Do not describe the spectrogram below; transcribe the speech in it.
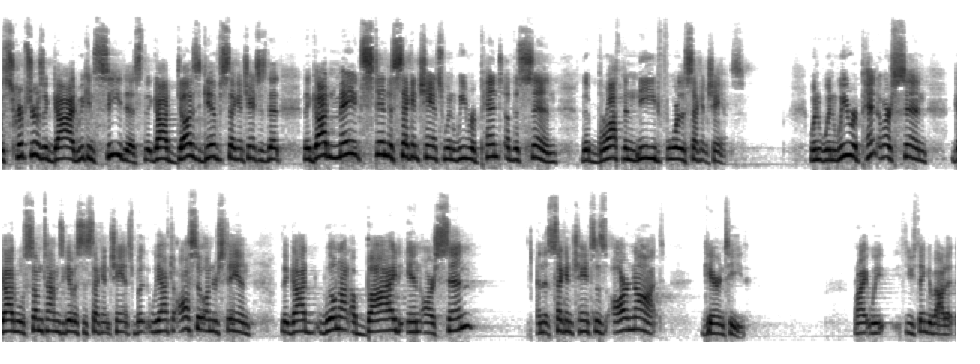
With Scripture as a guide, we can see this that God does give second chances, that, that God may extend a second chance when we repent of the sin that brought the need for the second chance. When, when we repent of our sin, God will sometimes give us a second chance, but we have to also understand that God will not abide in our sin and that second chances are not guaranteed. Right? We, if you think about it,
